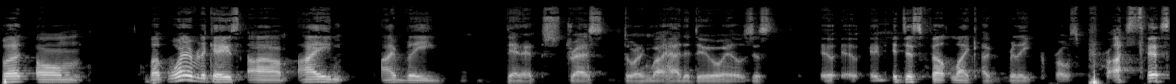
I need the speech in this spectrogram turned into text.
But, um, but whatever the case, um, I, I really didn't stress doing what I had to do. It was just, it, it, it just felt like a really gross process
